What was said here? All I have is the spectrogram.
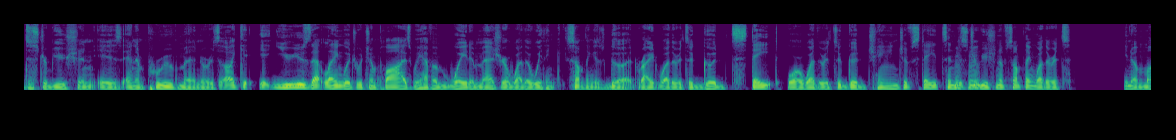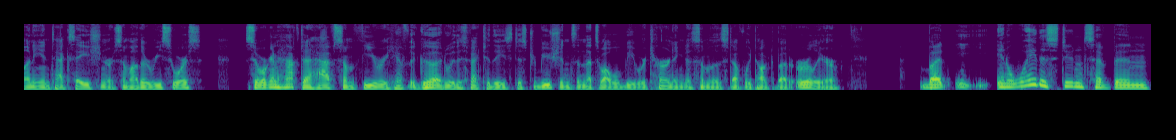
distribution is an improvement or is it like it, you use that language which implies we have a way to measure whether we think something is good, right? Whether it's a good state or whether it's a good change of states and Mhm. distribution of something, whether it's you know money and taxation or some other resource. So we're going to have to have some theory of the good with respect to these distributions, and that's why we'll be returning to some of the stuff we talked about earlier. But in a way, the students have been,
